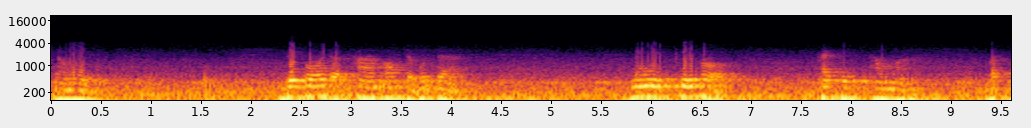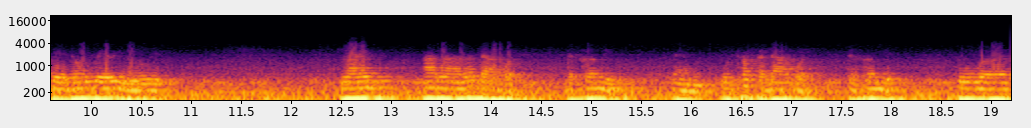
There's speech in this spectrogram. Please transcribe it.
know. Before the time of the Buddha, many people practice Dhamma, but they don't really know it. Like Aladabot, the hermit, and Uttakadabot, the hermit, who were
